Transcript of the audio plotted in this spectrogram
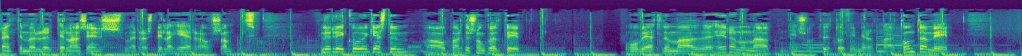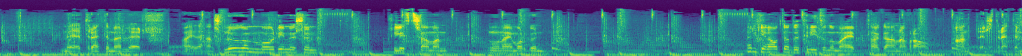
Trentimöller til landsins verður að spila hér á samt fleiri góðum gestum á Partiðsson kvöldi og við ætlum að heyra núna eins og 25 minútna tóndami með Trenti Möller bæði hans lögum og rýmixum klift saman núna í morgun helgin 18. til 19. mæ taka hana frá Anders Trenti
